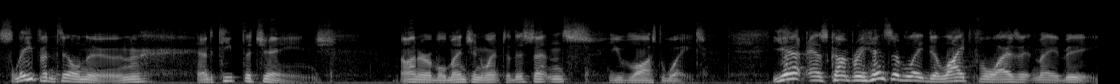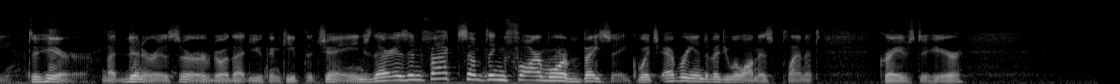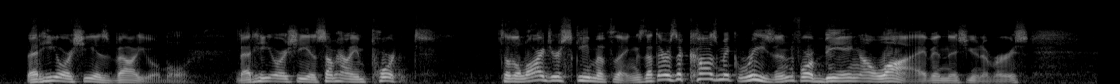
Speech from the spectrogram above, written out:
sleep until noon, and keep the change. Honorable mention went to this sentence You've lost weight. Yet, as comprehensively delightful as it may be to hear that dinner is served or that you can keep the change, there is in fact something far more basic which every individual on this planet craves to hear that he or she is valuable, that he or she is somehow important to the larger scheme of things, that there is a cosmic reason for being alive in this universe,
